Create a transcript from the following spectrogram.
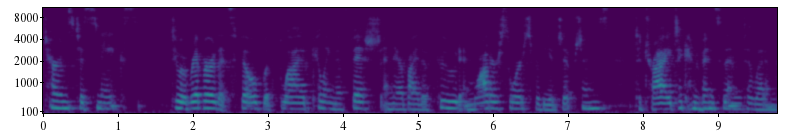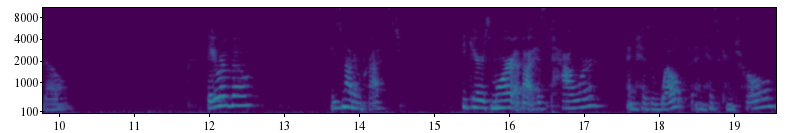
turns to snakes to a river that's filled with blood, killing the fish and thereby the food and water source for the Egyptians to try to convince them to let him go. Pharaoh, though, he's not impressed. He cares more about his power and his wealth and his control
